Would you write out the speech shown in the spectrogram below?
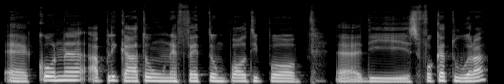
eh, con applicato un effetto un po' tipo eh, di sfocatura.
